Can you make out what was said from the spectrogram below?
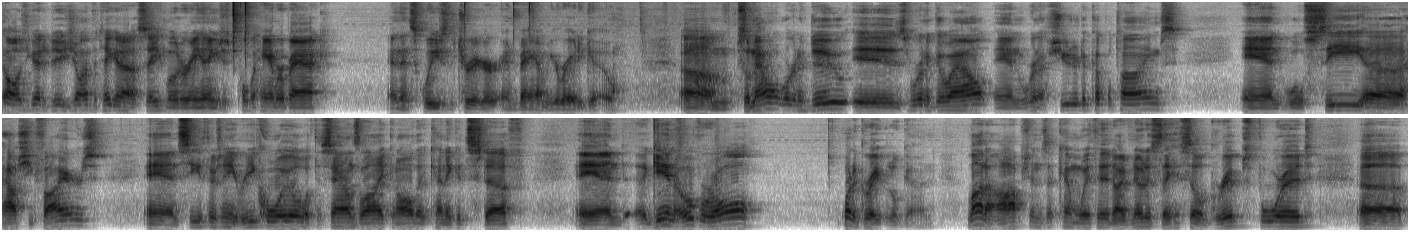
all you got to do is you don't have to take it out of safe mode or anything. Just pull the hammer back and then squeeze the trigger and bam, you're ready to go. Um, so now what we're going to do is we're going to go out and we're going to shoot it a couple times and we'll see uh, how she fires and see if there's any recoil, what the sound's like, and all that kind of good stuff. And again, overall, what a great little gun. A lot of options that come with it. I've noticed they sell grips for it. Uh,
